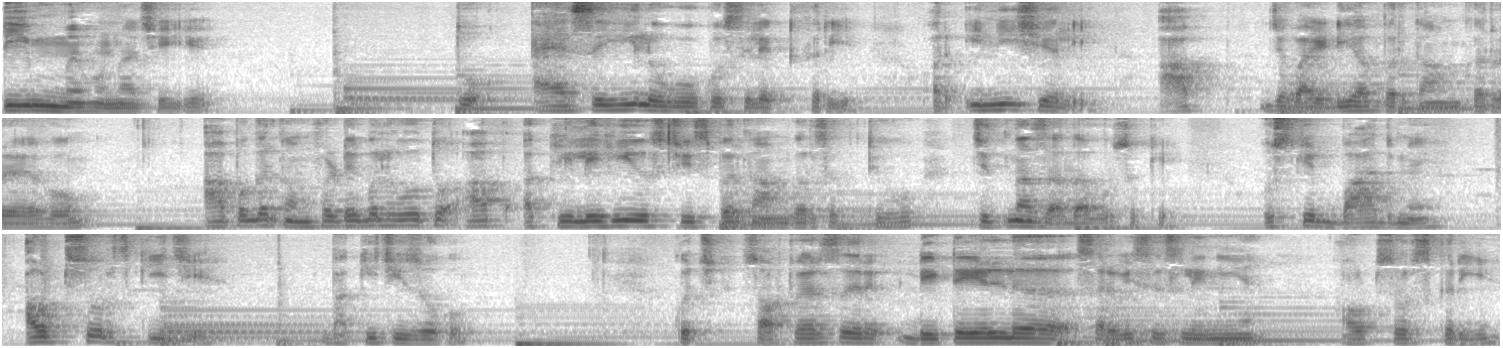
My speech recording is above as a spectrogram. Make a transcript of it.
टीम में होना चाहिए। तो ऐसे ही लोगों को सिलेक्ट करिए। और इनिशियली आप जब आइडिया पर काम कर रहे हो, आप अगर कंफर्टेबल हो तो आप अकेले ही उस चीज़ पर काम कर सकते हो, जितना ज़्यादा हो सके। उसके बाद में आउटसोर्स कीजिए बाकी चीज़ों को। कुछ सॉफ्टवेयर से डिटेल्ड सर्विसेज़ लेनी है आउटसोर्स करिए।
